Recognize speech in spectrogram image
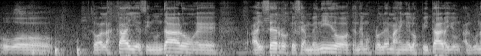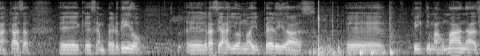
hubo todas las calles inundaron, eh, hay cerros que se han venido, tenemos problemas en el hospital, hay algunas casas que se han perdido, gracias a Dios no hay pérdidas víctimas humanas,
